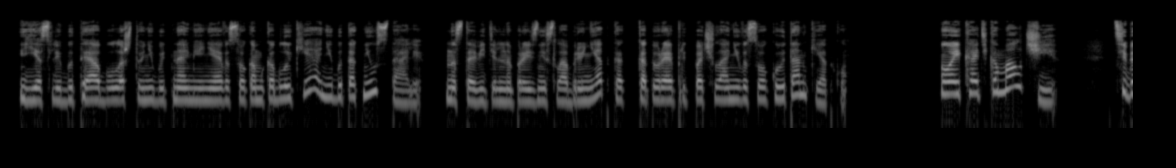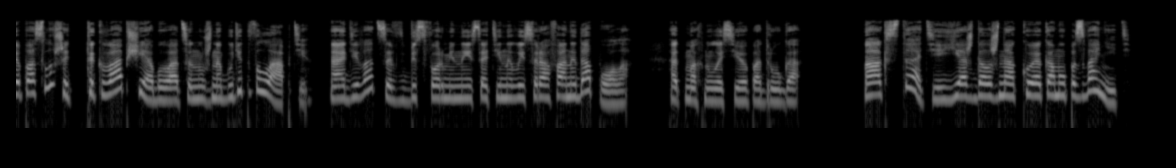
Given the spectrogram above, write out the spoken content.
«Если бы ты обула что-нибудь на менее высоком каблуке, они бы так не устали», — наставительно произнесла брюнетка, которая предпочла невысокую танкетку. «Ой, Катька, молчи!» Тебя послушать, так вообще обуваться нужно будет в лапте, а одеваться в бесформенные сатиновые сарафаны до пола», — отмахнулась ее подруга. «А, кстати, я ж должна кое-кому позвонить».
